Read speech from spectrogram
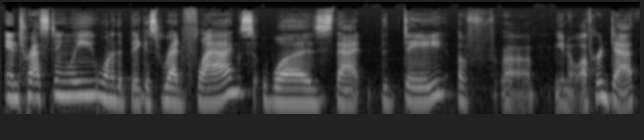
interestingly, one of the biggest red flags was that the day of, uh, you know, of her death,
